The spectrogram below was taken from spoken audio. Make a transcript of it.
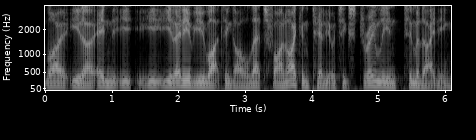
My, you know, and you, you know, any of you might think, oh, well, that's fine. I can tell you, it's extremely intimidating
